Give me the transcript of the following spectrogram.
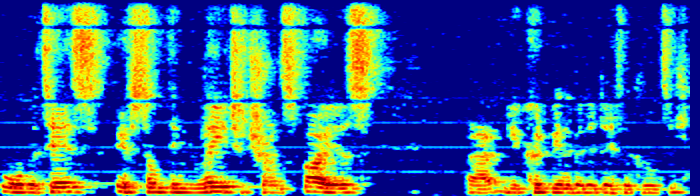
all that is. If something later transpires, uh, you could be in a bit of difficulty.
